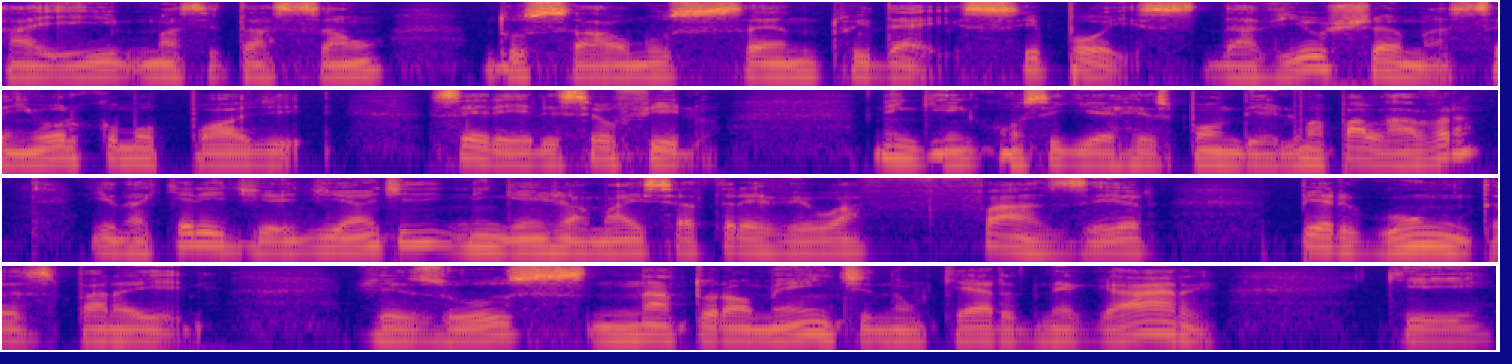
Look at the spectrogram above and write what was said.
Aí, uma citação do Salmo 110. E pois Davi o chama Senhor, como pode ser ele seu filho? Ninguém conseguia responder-lhe uma palavra, e naquele dia em diante ninguém jamais se atreveu a fazer perguntas para ele. Jesus, naturalmente, não quer negar que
